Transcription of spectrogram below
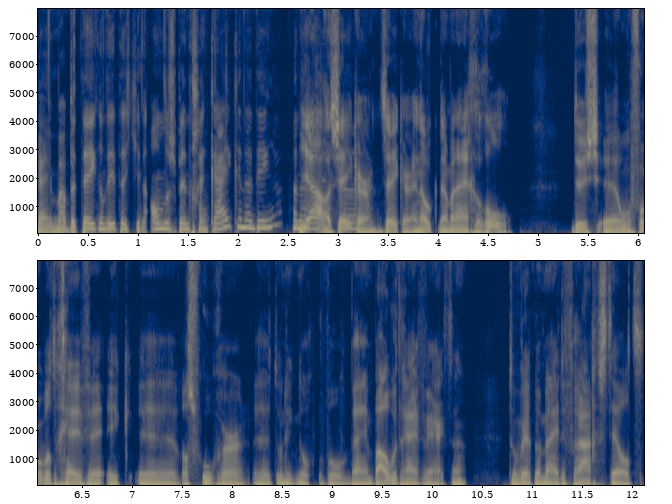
Oké, maar betekent dit dat je anders bent gaan kijken naar dingen? Ja, eh, zeker, zeker. En ook naar mijn eigen rol. Dus eh, om een voorbeeld te geven, ik eh, was vroeger, toen ik nog bijvoorbeeld bij een bouwbedrijf werkte, toen werd bij mij de vraag gesteld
